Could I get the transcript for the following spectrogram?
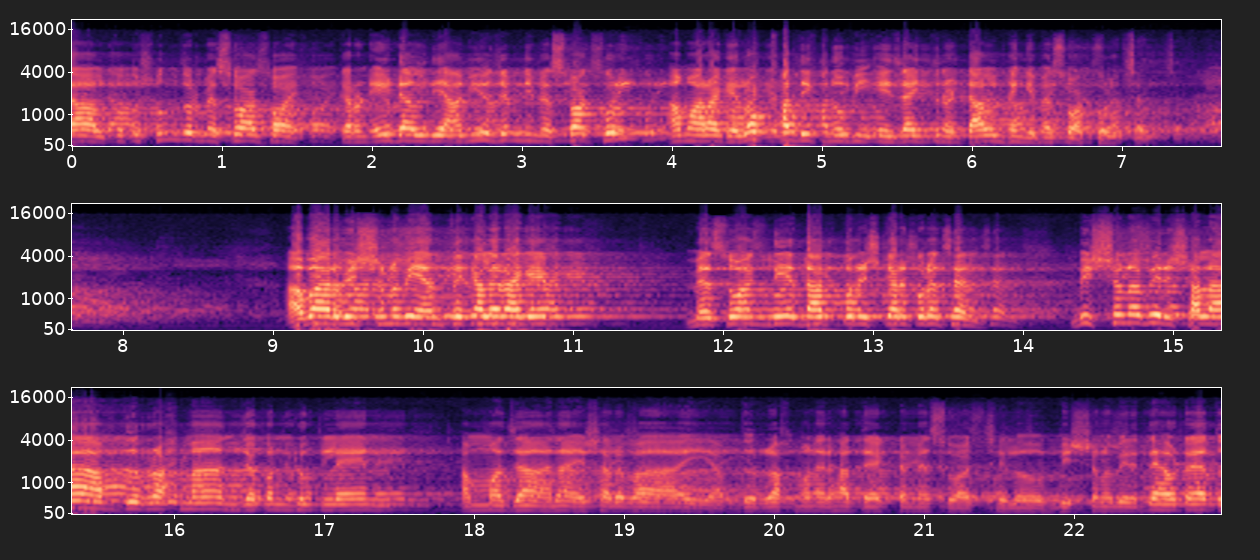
ডাল কত সুন্দর মেসওয়াক হয়, কারণ এই ডাল দিয়ে আমিও যেমনি মেসওয়াক করি, আমার আগে লক্ষাধিক নবী এই জাইতুনের ডাল ভেঙে মেসওয়াক করেছেন। আবার বিশ্বনবী এন্তেকালের আগে মেসওয়াক দিয়ে দাঁত পরিষ্কার করেছেন। বিশ্বনবীর শালা আব্দুর রহমান যখন ঢুকলেন, আম্মা জান, আয়েশার ভাই, আব্দুর রহমানের হাতে একটা মেসওয়াক ছিল। বিশ্বনবীর দেহটা এত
